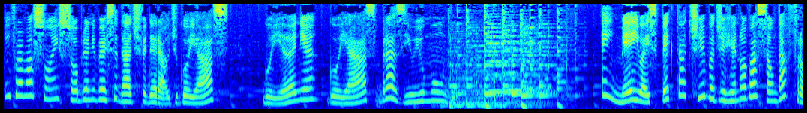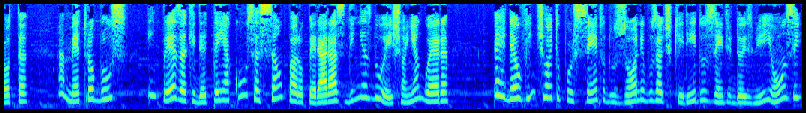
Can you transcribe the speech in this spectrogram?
informações sobre a Universidade Federal de Goiás, Goiânia, Goiás, Brasil e o mundo. Em meio à expectativa de renovação da frota, a Metrobus empresa que detém a concessão para operar as linhas do eixo Anhanguera, perdeu 28% dos ônibus adquiridos entre 2011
